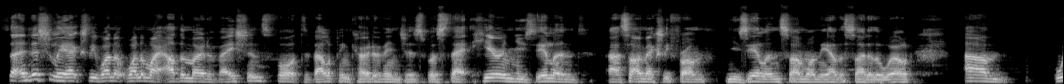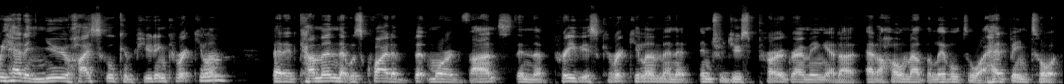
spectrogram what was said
so initially, actually, one of, one of my other motivations for developing Code Avengers was that here in New Zealand, uh, so I'm actually from New Zealand, so I'm on the other side of the world. Um, we had a new high school computing curriculum that had come in that was quite a bit more advanced than the previous curriculum and it introduced programming at a, at a whole nother level to what had been taught.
